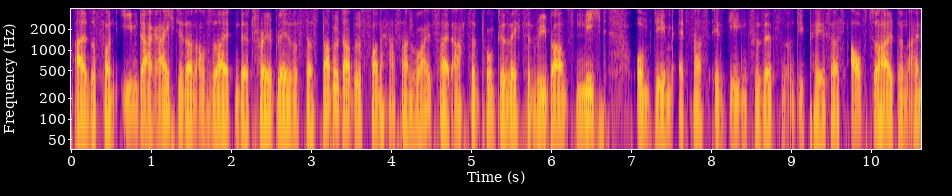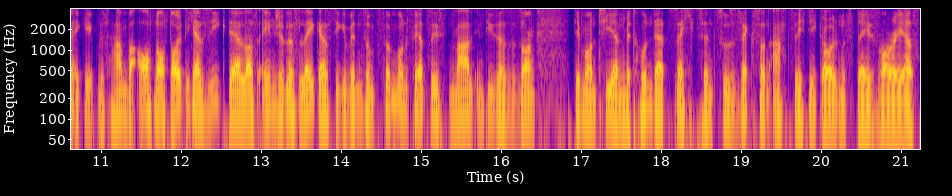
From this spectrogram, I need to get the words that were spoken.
Also von ihm, da reichte dann auf Seiten der Trailblazers das Double-Double von Hassan Whiteside. 18 Punkte, 16 Rebounds nicht, um dem etwas entgegenzusetzen und die Pacers aufzuhalten. Und ein Ergebnis haben wir auch noch. Deutlicher Sieg der Los Angeles Lakers. Die gewinnen zum 45. Mal in dieser Saison demontieren mit 116 zu 86 die Golden State Warriors.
